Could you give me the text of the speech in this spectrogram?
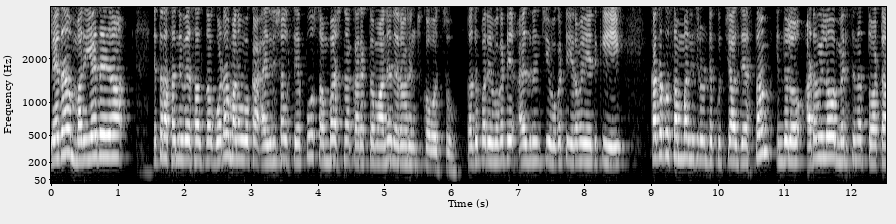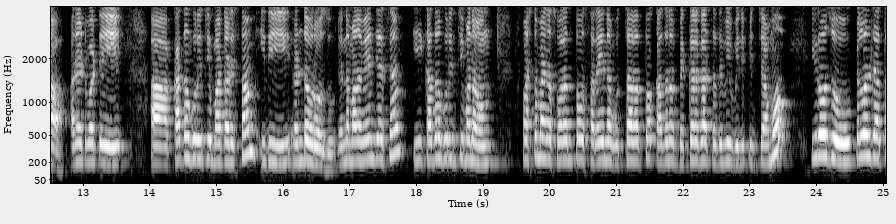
లేదా మరి ఏదైనా ఇతర సన్నివేశాలతో కూడా మనం ఒక ఐదు నిమిషాల సేపు సంభాషణ కార్యక్రమాన్ని నిర్వహించుకోవచ్చు. తదుపరి ఒకటి ఐదు నుంచి ఒకటి ఇరవై ఐదుకి కథకు సంబంధించినటువంటి కృత్యాలు చేస్తాం. ఇందులో అడవిలో మెరిసిన తోట అనేటువంటి ఆ కథ గురించి మాట్లాడిస్తాం. ఇది రెండవ రోజు. నిన్న మనం ఏం చేసాం ఈ కథను గురించి మనం స్పష్టమైన స్వరంతో సరైన ఉచ్చారణతో కథను బిగ్గరగా చదివి వినిపించాము. ఈరోజు పిల్లల చేత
